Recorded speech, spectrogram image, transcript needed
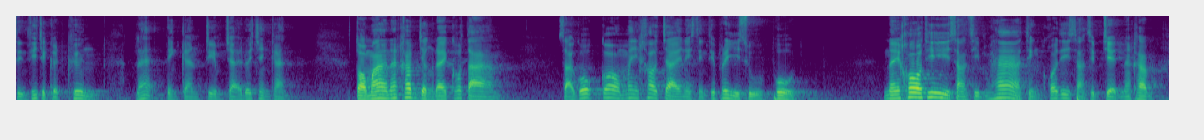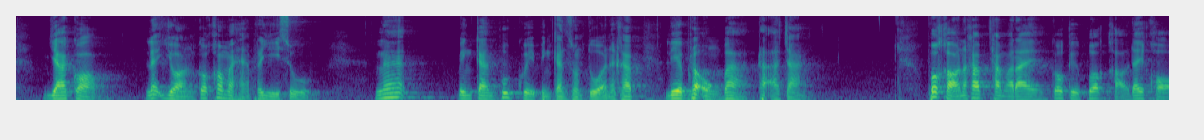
สิ่งที่จะเกิดขึ้น และเป็นการเตรียมใจด้วยเช่นกัน ต่อมานะครับอย่างไรก็ตาม สาวกก็ไม่เข้าใจในสิ่งที่พระเยซูพูด ในข้อที่ 35 ถึงข้อที่ 37 นะครับ ยากอบและยอนก็เข้ามาหาพระเยซู และเป็นการพูดคุยเป็นการส่วนตัวนะครับ เรียกพระองค์ว่าพระอาจารย์ พวกเขานะครับทำอะไรก็คือพวกเขาได้ขอ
